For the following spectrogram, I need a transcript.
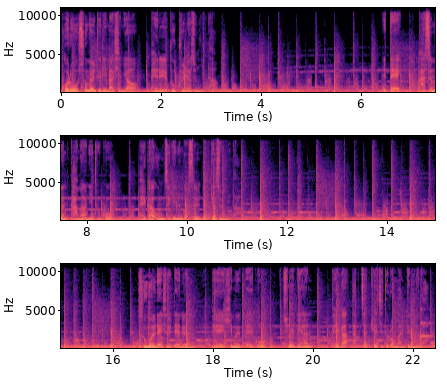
코로 숨을 들이마시며 배를 부풀려 줍니다. 이때 가슴은 가만히 두고 배가 움직이는 것을 느껴줍니다. 숨을 내쉴 때는 배에 힘을 빼고 최대한 배가 납작해지도록 만듭니다.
